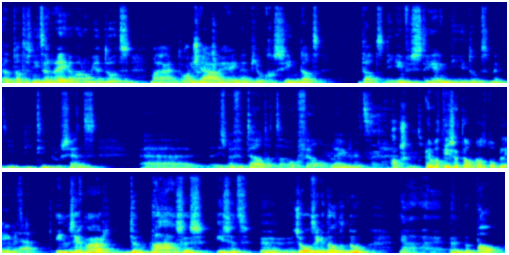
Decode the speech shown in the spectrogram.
dat, dat is niet de reden waarom je het doet, maar door de jaren heen heb je ook gezien dat, dat die investering die je doet met die, die 10%, uh, is me verteld dat het ook veel oplevert. Absoluut. En wat is het dan wat het oplevert? Ja. in zeg maar de basis is het, eh, zoals ik het altijd noem, ja, een bepaald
